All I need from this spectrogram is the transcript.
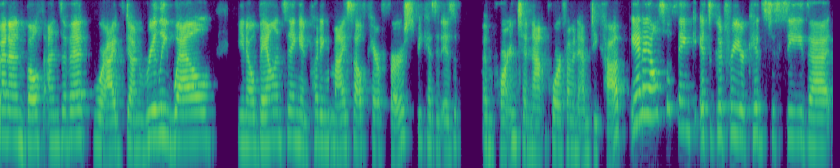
been on both ends of it where I've done really well, you know, balancing and putting my self-care first because it is important to not pour from an empty cup. And I also think it's good for your kids to see that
